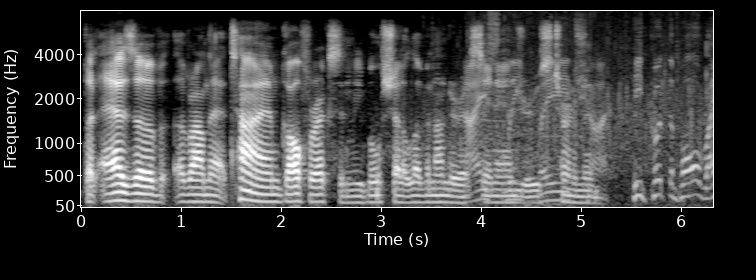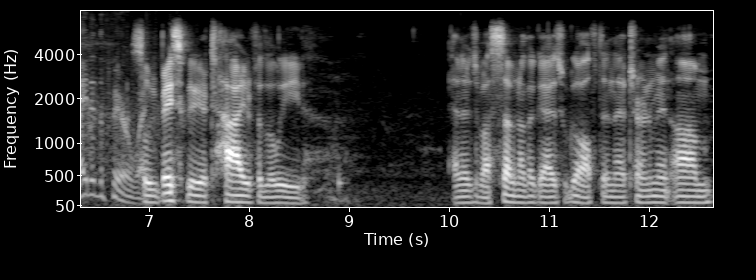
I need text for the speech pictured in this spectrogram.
But as of around that time, Golfer X and me both shot 11 under at St. Andrews tournament. He put the ball right in the fairway. So we basically are tied for the lead. And there's about seven other guys who golfed in that tournament. Um,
